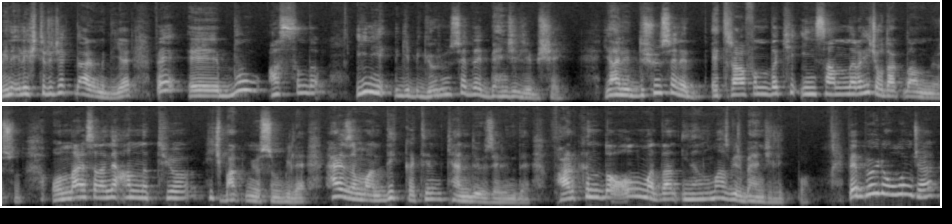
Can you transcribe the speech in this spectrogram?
Beni eleştirecekler mi diye. Ve e, bu aslında iyi niyetli gibi görünse de bencilce bir şey. Yani düşünsene etrafındaki insanlara hiç odaklanmıyorsun. Onlar sana ne anlatıyor hiç bakmıyorsun bile. Her zaman dikkatin kendi üzerinde. Farkında olmadan inanılmaz bir bencillik bu. Ve böyle olunca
